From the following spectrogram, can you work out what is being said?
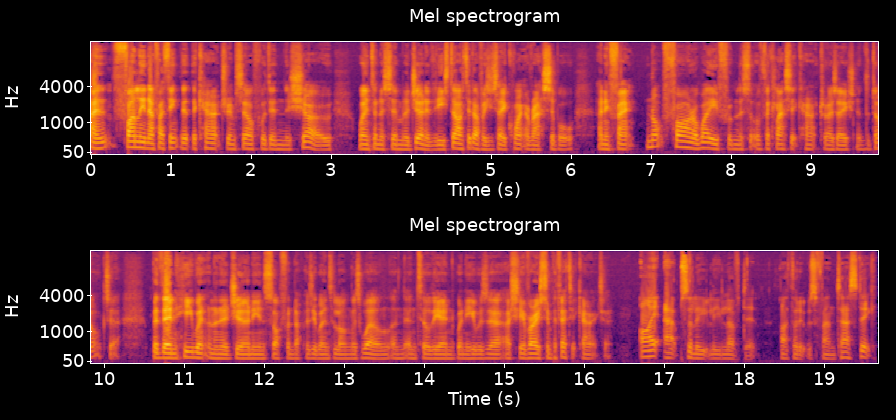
And funnily enough, I think that the character himself within the show went on a similar journey. That he started off, as you say, quite irascible, and in fact, not far away from the sort of the classic characterization of the Doctor. But then he went on a journey and softened up as he went along as well, and until the end, when he was uh, actually a very sympathetic character. I absolutely loved it. I thought it was fantastic.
